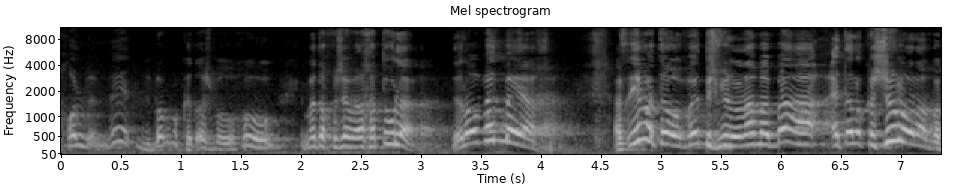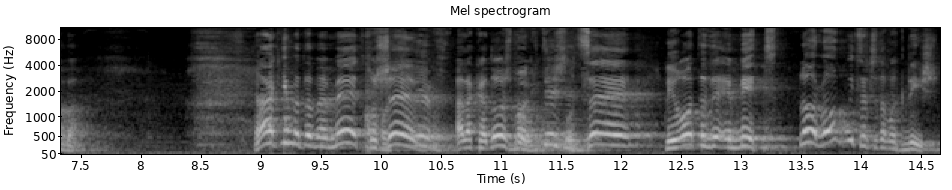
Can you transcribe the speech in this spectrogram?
יכול באמת לדבוק בקדוש ברוך הוא אם אתה חושב על החתולה. זה לא עובד ביחד. אז אם אתה עובד בשביל עולם הבא, אתה לא קשור לעולם הבא. רק אם אתה באמת חושב. על הקדוש ברוך הוא, את רוצה לראות איזה אמת. לא, לא רק מצד שאתה מקדיש.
